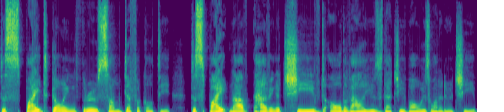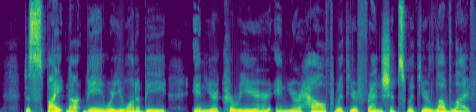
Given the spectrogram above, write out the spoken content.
despite going through some difficulty, despite not having achieved all the values that you've always wanted to achieve, despite not being where you want to be in your career, in your health, with your friendships, with your love life,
